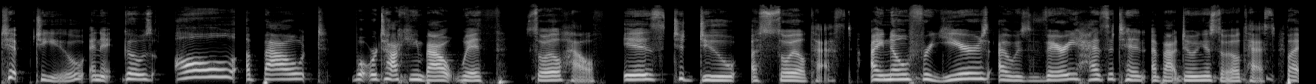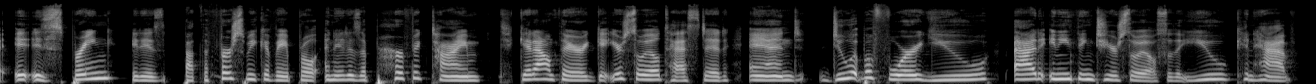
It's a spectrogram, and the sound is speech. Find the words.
tip to you, and it goes all about what we're talking about with soil health, is to do a soil test. I know for years I was very hesitant about doing a soil test, but it is spring. It is about the first week of April, and it is a perfect time to get out there, get your soil tested, and do it before you add anything to your soil so that you can have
